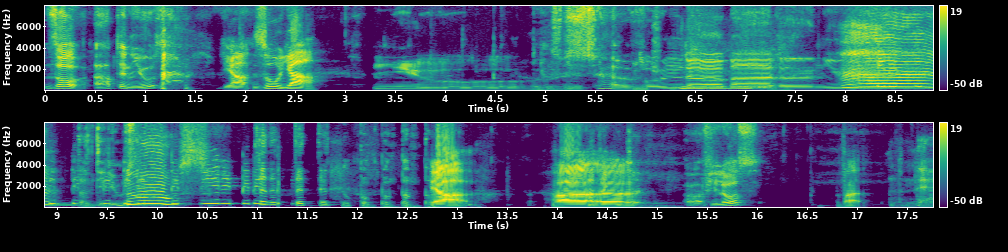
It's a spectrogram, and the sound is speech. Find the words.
So, äh, habt ihr News? Ja, so, ja. News. Wunderbare News. das sind die News. Ja, war, äh. Aber viel los? war, ne.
